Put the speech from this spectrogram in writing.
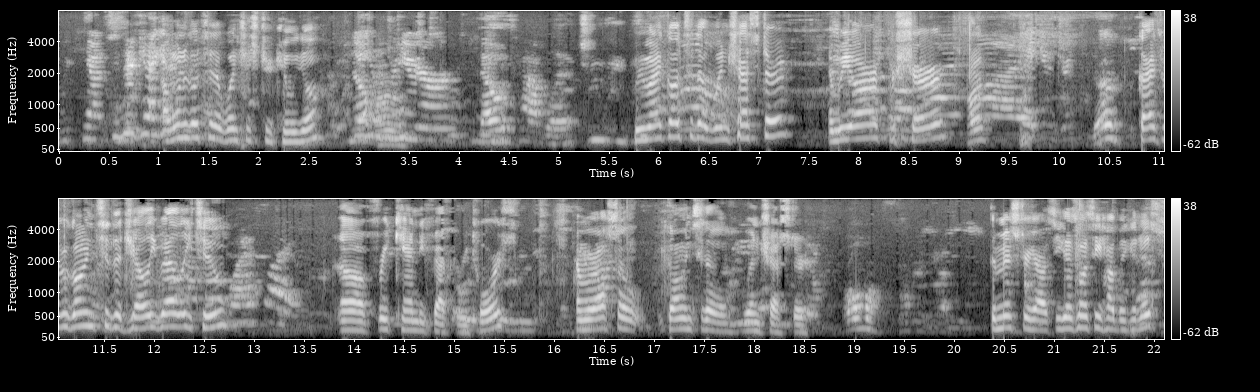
We can't. Caesar, can I I want to go to the Winchester. Can we go? No computer, no tablet. We might go to the Winchester, and we are for sure. Huh? Yeah. Guys, we're going to the Jelly Belly too. Uh, free candy factory tours, and we're also going to the Winchester, the Mystery House. You guys want to see how big it is?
